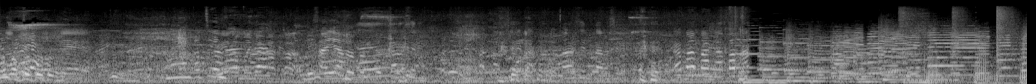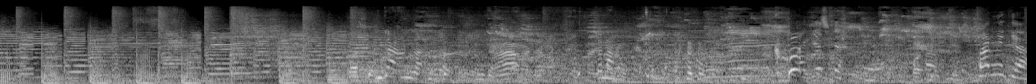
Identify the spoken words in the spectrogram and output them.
Yang kecil. Yang kecil namanya kakak. Di sayang. Taruh sini. Taruh sini, taruh sini. Gak apa-apa, gak apa-apa. Enggak, enggak, enggak. Enggak. Tenang. Kaget ya? Panik ya?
